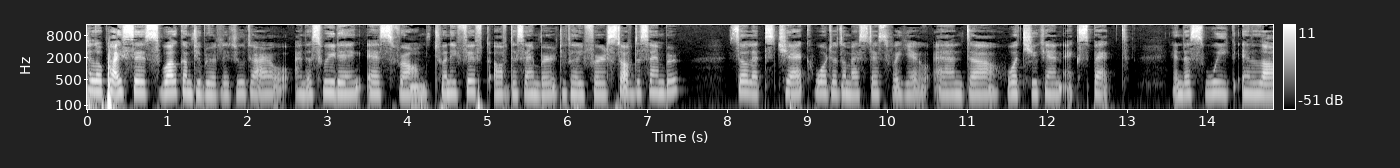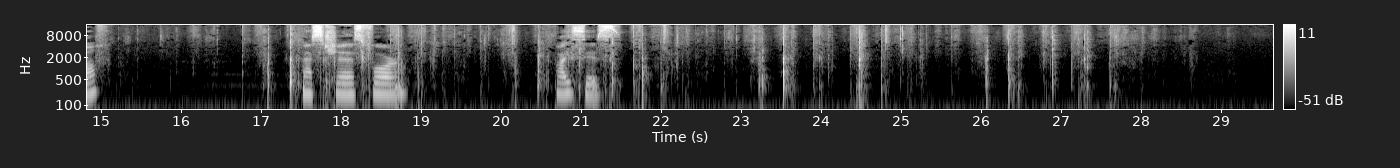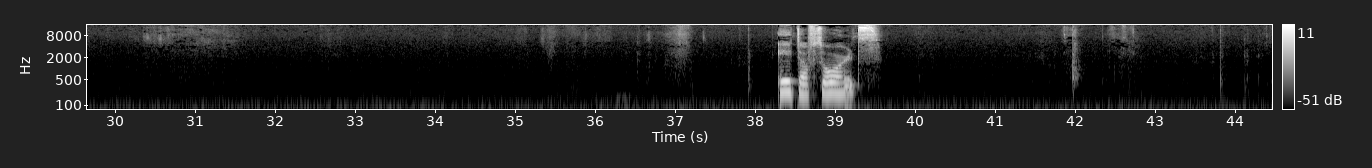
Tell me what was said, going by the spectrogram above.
Hello Pisces, welcome to Brutally True Tarot and this reading is from 25th of December to 31st of December. So let's check what are the messages for you and uh, what you can expect in this week in love. Messages for Pisces. Eight of Swords,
